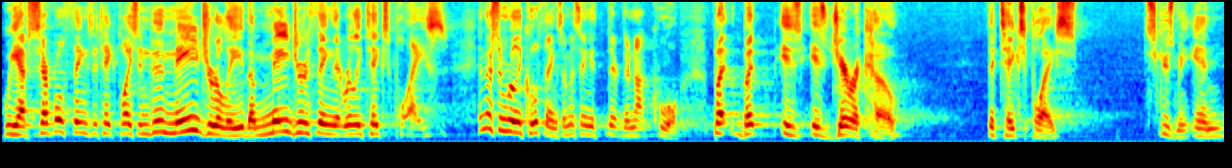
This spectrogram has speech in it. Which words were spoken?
we have several things that take place, and then majorly, the major thing that really takes place, and there's some really cool things. I'm not saying they're, they're not cool, but but is is Jericho that takes place, excuse me, in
